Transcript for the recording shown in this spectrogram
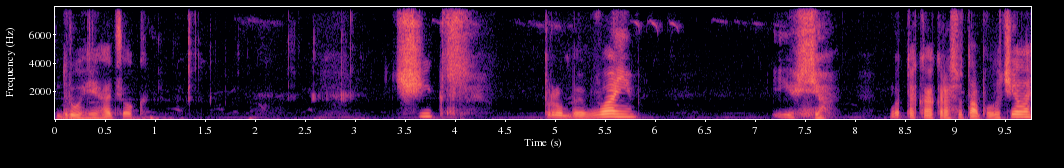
другий гачок. Чікс. Пробиваємо. І все. От така красота вийшла.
